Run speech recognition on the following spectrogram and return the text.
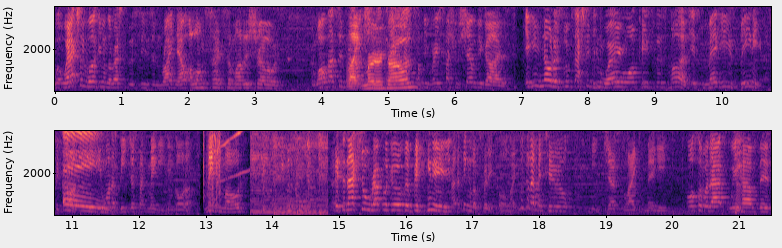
We're we're actually working on the rest of the season right now, alongside some other shows. And while that's in Like production, Murder we actually have Drones? something very special to share with you guys. If you've noticed, Luke's actually been wearing one piece this much. It's Meggy's beanie. Because if you want to be just like Meggy, you can go to Maggie mode. Even cool. It's an actual replica of the beanie. I think it looks pretty cool. Like, look at that material. Be just like Meggy. Also with that, we have this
